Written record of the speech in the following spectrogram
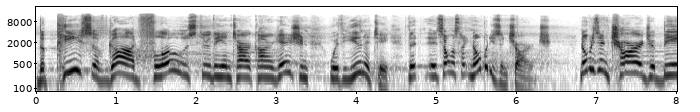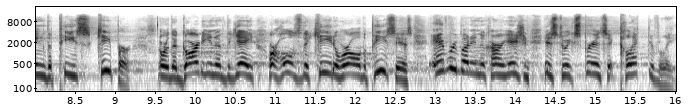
the peace of God flows through the entire congregation with unity. That it's almost like nobody's in charge. Nobody's in charge of being the peacekeeper or the guardian of the gate or holds the key to where all the peace is. Everybody in the congregation is to experience it collectively.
